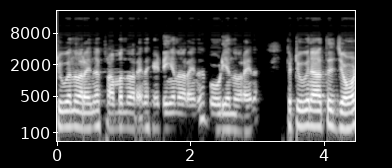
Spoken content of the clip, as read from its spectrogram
ടു എന്ന് പറയുന്നത്. ഫ്രം എന്ന് പറയുന്നത് ഹെഡിങ് എന്ന് പറയുന്നത് ബോഡി എന്ന് പറയുന്നത്. ഇപ്പൊ ടുവിനകത്ത് ജോൺ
